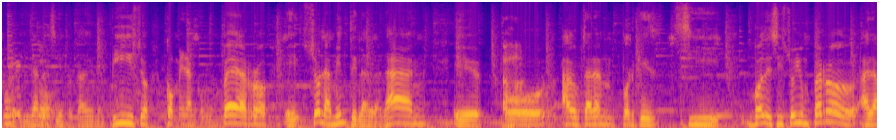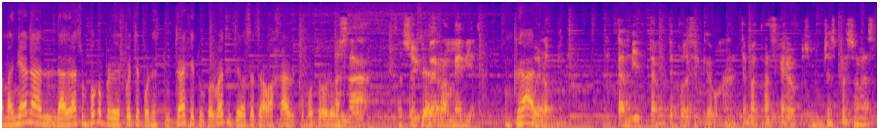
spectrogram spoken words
dormirán Correcto. así enfocados en el piso, comerán como un perro, eh, solamente ladrarán, eh, o adoptarán, porque si vos decís soy un perro, a la mañana ladrás un poco, pero después te pones tu traje, tu corbata y te vas a trabajar como todos los Ajá, o sea, soy O sea, un perro a medias. días. Claro. Bueno, también, también te puedo decir que bueno, en el tema transgénero, pues muchas personas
